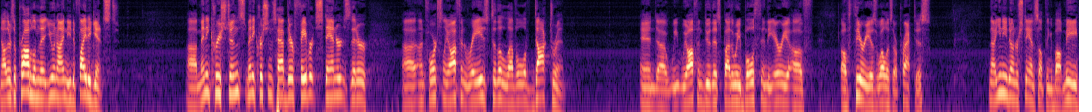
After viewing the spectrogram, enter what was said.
Now, there's a problem that you and I need to fight against. Uh, many Christians, many Christians have their favorite standards that are uh, unfortunately often raised to the level of doctrine. And uh, we, we often do this, by the way, both in the area of of theory as well as our practice. Now, you need to understand something about me.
